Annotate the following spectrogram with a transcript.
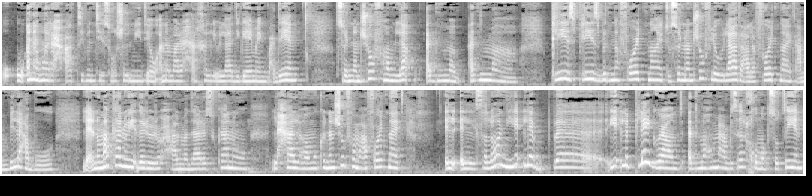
وأنا ما رح أعطي بنتي social media وأنا ما رح أخلي اولادي gaming بعدين صرنا نشوفهم لا قد ما قد ما please please بدنا Fortnite وصرنا نشوف الأولاد على Fortnite عم بيلعبوا لأنه ما كانوا يقدروا يروحوا على المدارس وكانوا لحالهم وكنا نشوفهم على Fortnite ال- الصالون يقلب يقلب playground قد ما هم عم بيصرخوا مبسوطين.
